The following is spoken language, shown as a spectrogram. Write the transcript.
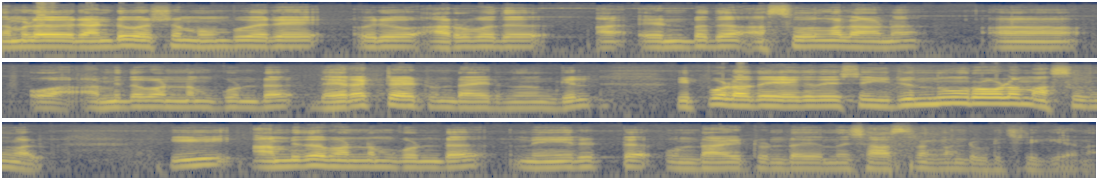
നമ്മൾ രണ്ട് വർഷം മുമ്പ് വരെ ഒരു അറുപത് എൺപത് അസുഖങ്ങളാണ് അമിതവണ്ണം കൊണ്ട് ഡയറക്റ്റായിട്ടുണ്ടായിരുന്നതെങ്കിൽ ഇപ്പോൾ അത് ഏകദേശം ഇരുന്നൂറോളം അസുഖങ്ങൾ ഈ അമിതവണ്ണം കൊണ്ട് നേരിട്ട് ഉണ്ടായിട്ടുണ്ട് എന്ന് ശാസ്ത്രം കണ്ടുപിടിച്ചിരിക്കുകയാണ്.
